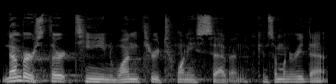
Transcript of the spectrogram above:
Numbers 13, 1 through 27. Can someone read that?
